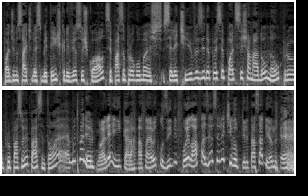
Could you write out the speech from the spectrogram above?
pode ir no site do SBT inscrever a sua escola, você passa por algumas seletivas e depois você pode ser chamado ou não pro, pro passo repasso. Então é, é, muito maneiro. Olha aí, cara. Rafael, inclusive, foi lá fazer a seletiva, porque ele tá sabendo. É.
